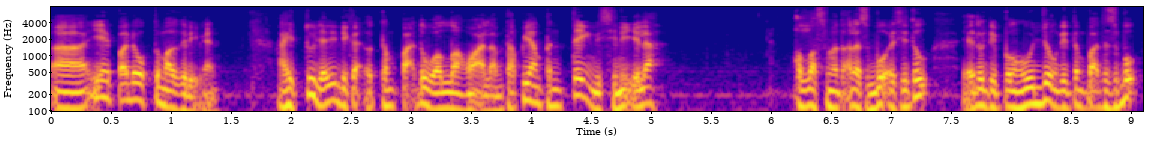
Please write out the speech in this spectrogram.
uh, ya pada waktu maghrib kan. Ha, itu jadi dekat tempat tu wallahu alam. Tapi yang penting di sini ialah Allah SWT sebut di situ iaitu di penghujung di tempat tersebut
